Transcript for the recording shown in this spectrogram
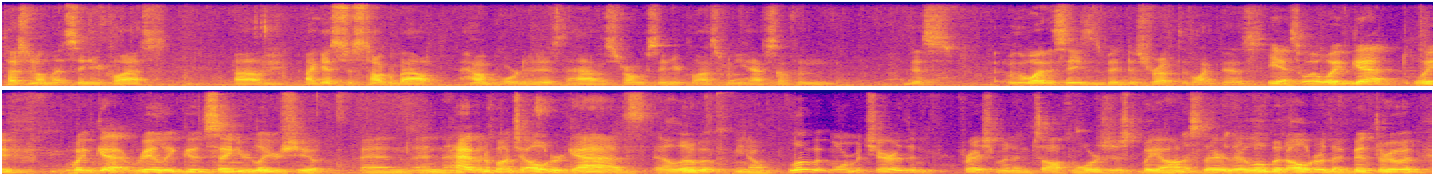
Touching on that senior class, um, I guess just talk about how important it is to have a strong senior class when you have something this, the way the season's been disrupted like this. Yes, well, we've got we've we've got really good senior leadership, and and having a bunch of older guys, a little bit you know a little bit more mature than freshmen and sophomores. Just to be honest, they're they're a little bit older. They've been through it,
